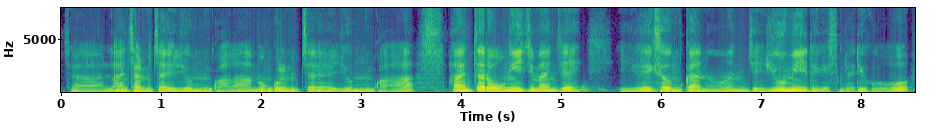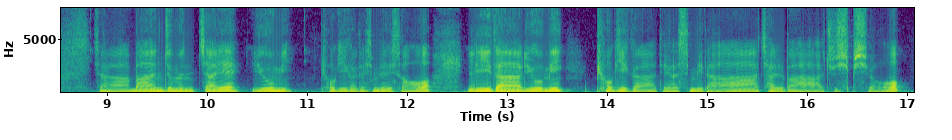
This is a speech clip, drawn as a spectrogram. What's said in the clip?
자, 란찰 문자의 윰과 몽골 문자의 윰과 한자로 옹이지만 이제 이 여기서 음가는 이제 윰이 되겠습니다. 그리고 자, 만주 문자의 윰이 표기가 됐습니다. 그래서 리다듐이 표기가 되었습니다. 잘 봐 주십시오.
